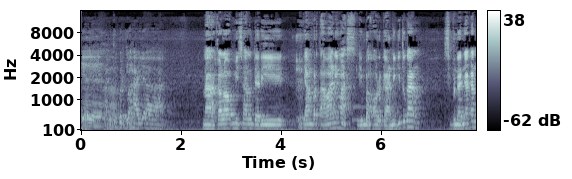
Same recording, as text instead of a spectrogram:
iya, iya, iya. Nah, itu Ah, berbahaya. Nah kalau misal dari yang pertama nih mas, limbah organik itu kan sebenarnya kan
